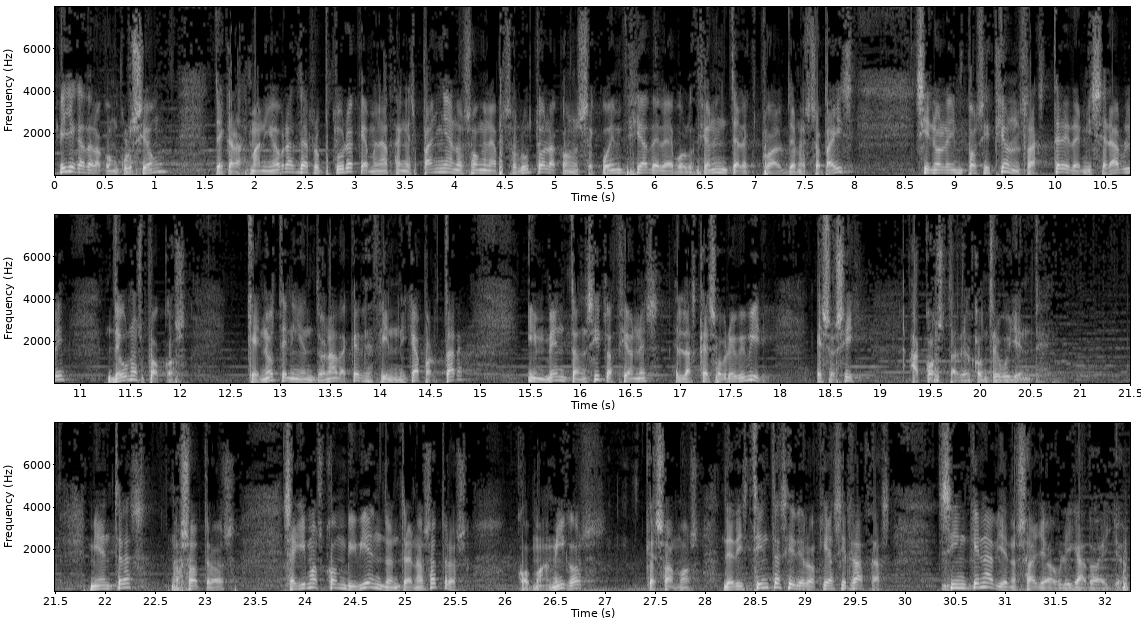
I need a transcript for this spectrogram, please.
He llegado a la conclusión de que las maniobras de ruptura que amenazan España no son en absoluto la consecuencia de la evolución intelectual de nuestro país, sino la imposición rastrera y miserable de unos pocos que, no teniendo nada que decir ni que aportar, inventan situaciones en las que sobrevivir, eso sí, a costa del contribuyente. Mientras, nosotros seguimos conviviendo entre nosotros, como amigos, que somos de distintas ideologías y razas, sin que nadie nos haya obligado a ello.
